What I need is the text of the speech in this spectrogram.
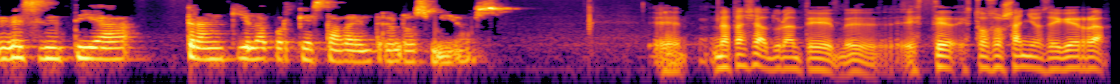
me sentía tranquila porque estaba entre los míos. Eh, Natasha, durante eh, este, estos dos años de guerra,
